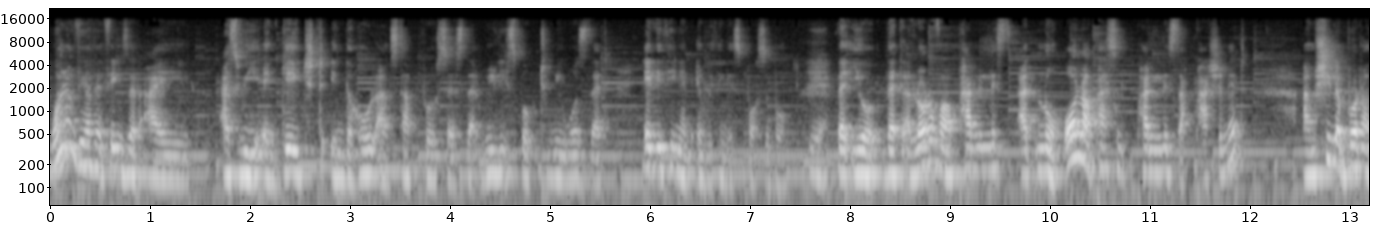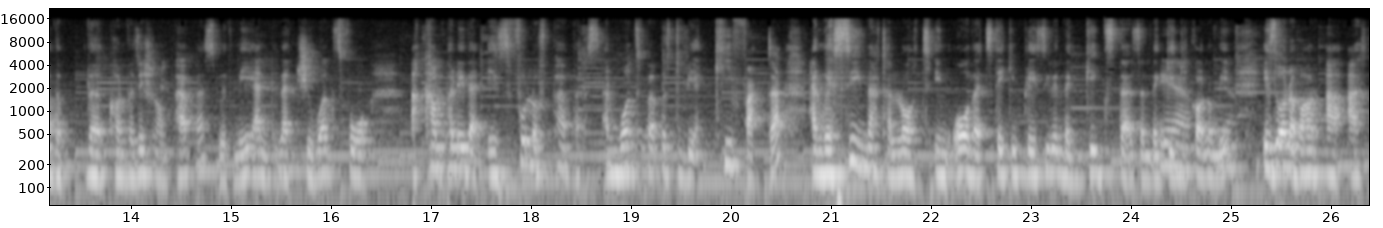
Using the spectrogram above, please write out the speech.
One of the other things that I as we engaged in the whole Unstuck process that really spoke to me was that anything and everything is possible. Yeah. That you that a lot of our panelists, uh, no, all our panelists are passionate. Um, Sheila brought out the, the conversation on purpose with me, and that she works for a company that is full of purpose and wants purpose to be a key factor. And we're seeing that a lot in all that's taking place, even the gigsters and the gig yeah, economy yeah. is all about a,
